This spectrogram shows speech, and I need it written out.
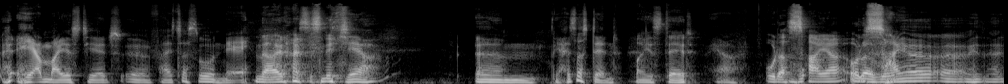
Herr Majestät, äh, heißt das so? Nee. Nein, heißt es nicht. Sehr, ähm, wie heißt das denn? Majestät. Ja, Oder Sire oder so. Sire, äh,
